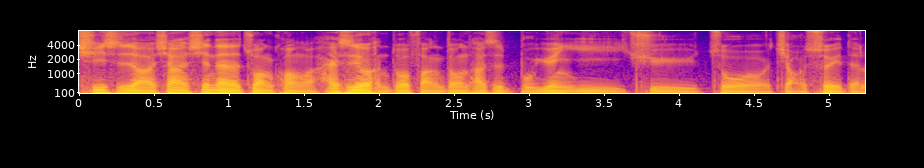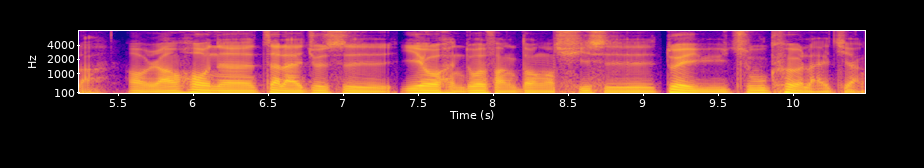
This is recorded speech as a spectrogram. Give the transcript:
其实啊，像现在的状况啊，还是有很多房东他是不愿意去做缴税的啦。哦，然后呢，再来就是也有很多房东哦，其实对于租客来讲，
